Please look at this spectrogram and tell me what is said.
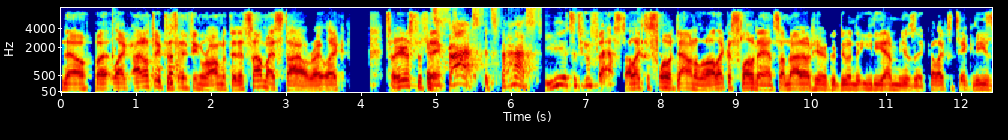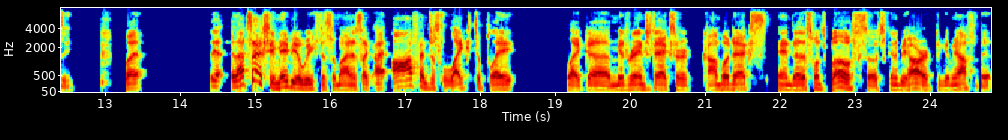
No, but like I don't think there's anything wrong with it. It's not my style, right? Like, so here's the thing. it's fast. It's fast. You need it to too fast. I like to slow it down a little. I like a slow dance. I'm not out here doing the EDM music. I like to take it easy. But yeah, that's actually maybe a weakness of mine. It's like I often just like to play like uh, mid-range decks or combo decks, and uh, this one's both, so it's going to be hard to get me off of it.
